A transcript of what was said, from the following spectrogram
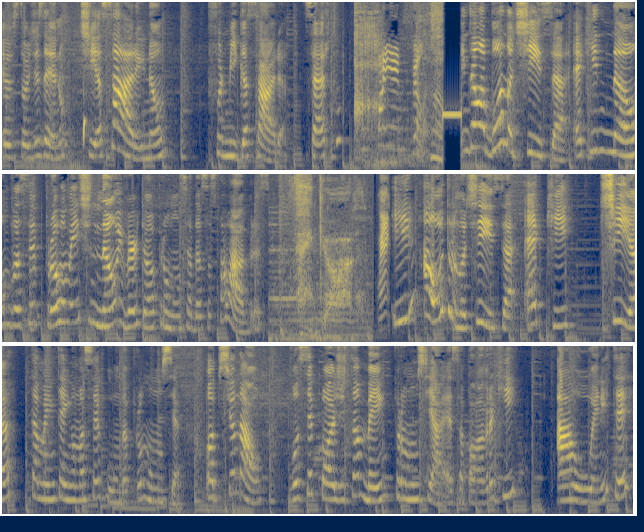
eu estou dizendo tia Sara e não formiga Sara, certo? Então a boa notícia é que não, você provavelmente não inverteu a pronúncia dessas palavras. Thank God. E a outra notícia é que tia também tem uma segunda pronúncia opcional. Você pode também pronunciar essa palavra aqui, A-U-N-T,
